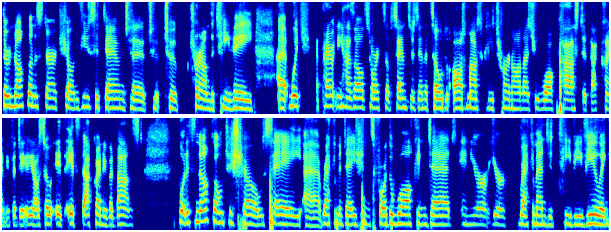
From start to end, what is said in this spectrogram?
they're not going to start showing if you sit down to to, to turn on the TV, uh, which apparently has all sorts of sensors in it, so it'll automatically turn on as you walk past it. That kind of a deal, you know. So it, it's that kind of advanced, but it's not going to show, say, uh, recommendations for The Walking Dead in your your recommended TV viewing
